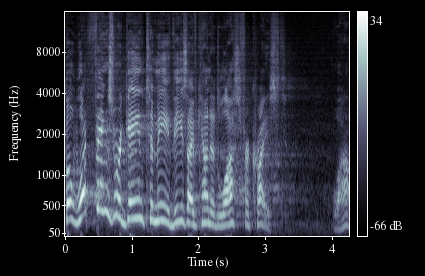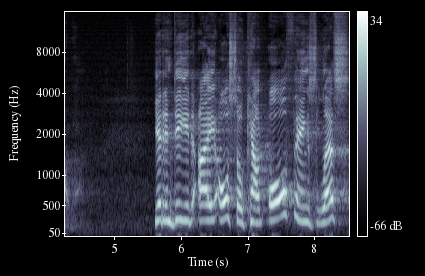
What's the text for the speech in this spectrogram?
But what things were gained to me, these I've counted lost for Christ. Wow. Yet indeed, I also count all things less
